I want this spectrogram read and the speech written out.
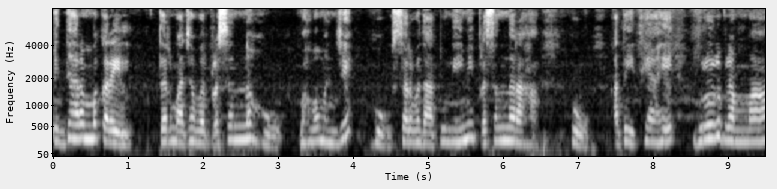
विद्यारंभ करेल तर माझ्यावर प्रसन्न हो. भव म्हणजे हो. सर्वदा तू नेहमी प्रसन्न राहा. हो. आता इथे आहे गुरुर्ब्रह्मा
